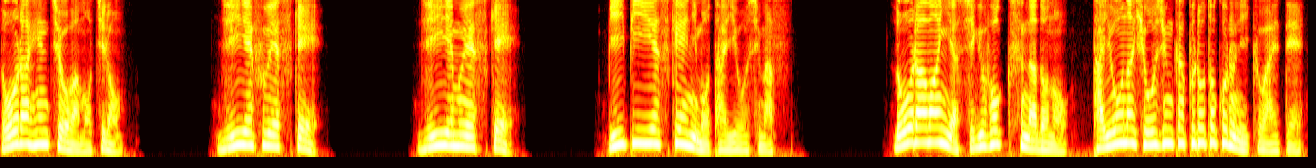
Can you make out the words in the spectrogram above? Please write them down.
LoRa 変調はもちろん、GFSK、GMSK、BPSK にも対応します。 LoRaWAN や SIGFOX などの多様な標準化プロトコルに加えて、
